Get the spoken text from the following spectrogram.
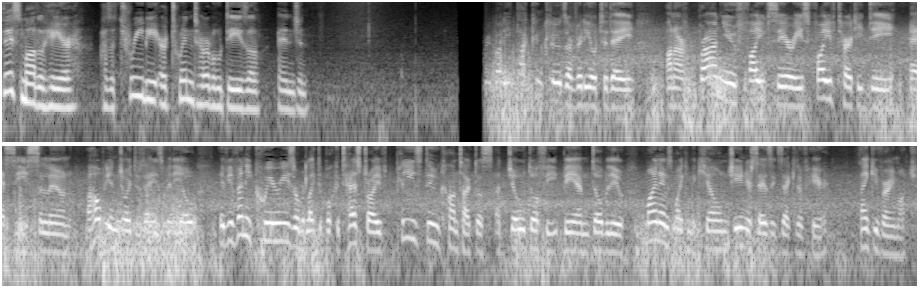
This model here has a 3 litre twin turbo diesel engine everybody, that concludes our video today on our brand new 5 Series 530D SE Saloon. I hope you enjoyed today's video. If you have any queries or would like to book a test drive, please do contact us at Joe Duffy BMW. My name is Michael McKeown, Junior Sales Executive here. Thank you very much.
